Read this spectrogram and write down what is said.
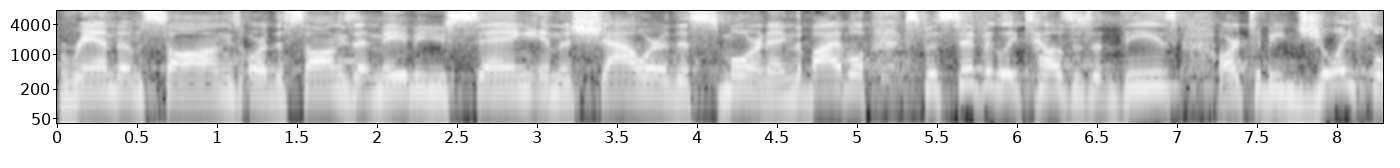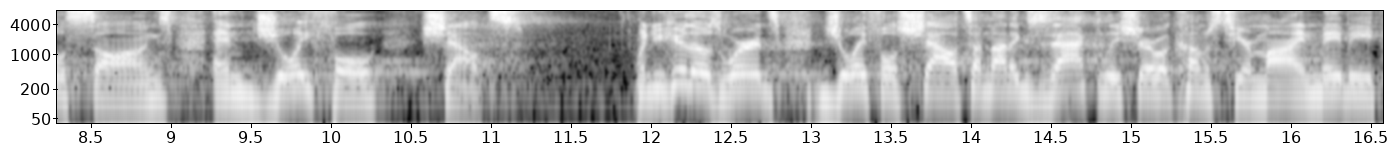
random songs or the songs that maybe you sang in the shower this morning. The Bible specifically tells us that these are to be joyful songs and joyful shouts. When you hear those words, joyful shouts, I'm not exactly sure what comes to your mind. Maybe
